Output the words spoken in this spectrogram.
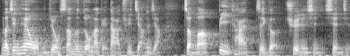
那今天我们就用三分钟来给大家去讲一讲怎么避开这个确定性陷阱。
